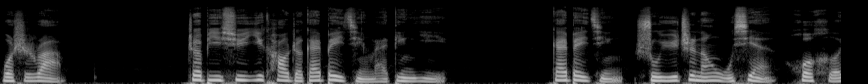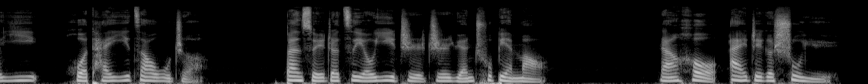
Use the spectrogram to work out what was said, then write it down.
我是 Ra，这必须依靠着该背景来定义。该背景属于智能无限或合一或太一造物者，伴随着自由意志之原初变貌。然后，爱这个术语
